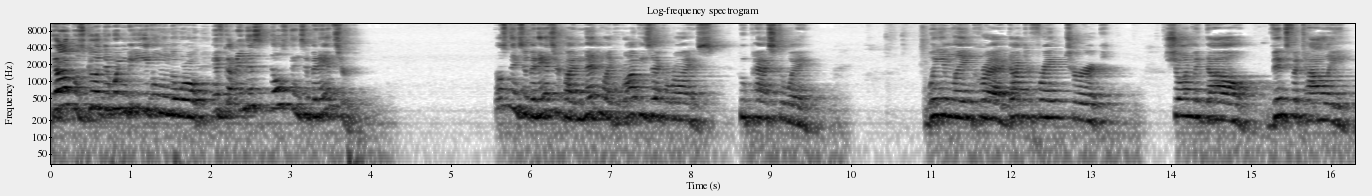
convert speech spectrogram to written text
God was good, there wouldn't be evil in the world. If God, and this, those things have been answered. Those things have been answered by men like Ravi Zacharias, who passed away. William Lane Craig, Dr. Frank Turek, Sean McDowell, Vince Vitale,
